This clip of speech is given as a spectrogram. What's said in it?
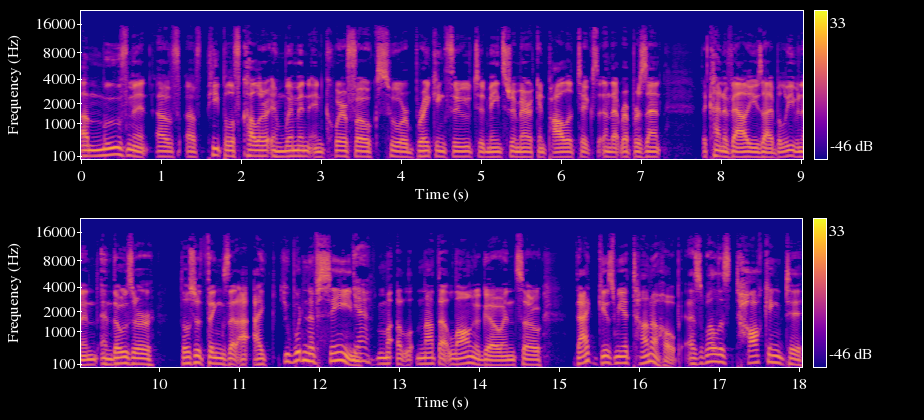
a movement of, of people of color and women and queer folks who are breaking through to mainstream American politics and that represent the kind of values I believe in. And, and those are those are things that I, I you wouldn't have seen yeah. m- uh, not that long ago. And so that gives me a ton of hope, as well as talking to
